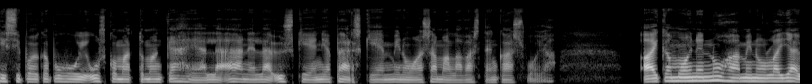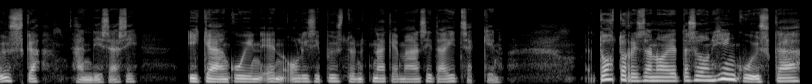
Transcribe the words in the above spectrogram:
Hissipoika puhui uskomattoman käheällä äänellä yskien ja pärskien minua samalla vasten kasvoja. Aikamoinen nuha minulla ja yskä, hän lisäsi, ikään kuin en olisi pystynyt näkemään sitä itsekin. Tohtori sanoi, että se on hinkuyskää,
